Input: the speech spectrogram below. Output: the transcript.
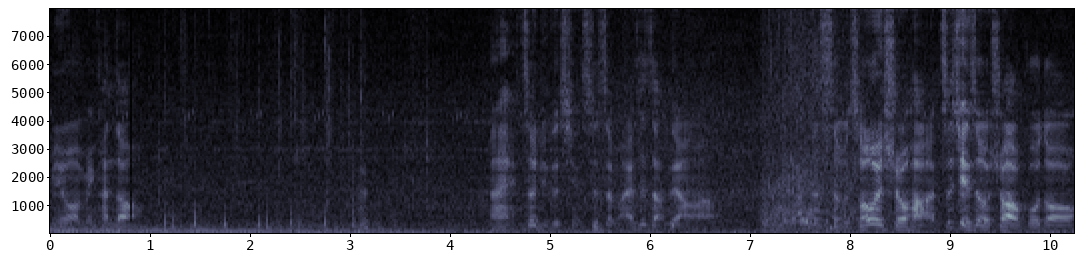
没有啊，没看到。哎，这里的显示怎么还是长这样啊？那什么时候会修好？之前是有修好过的哦。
